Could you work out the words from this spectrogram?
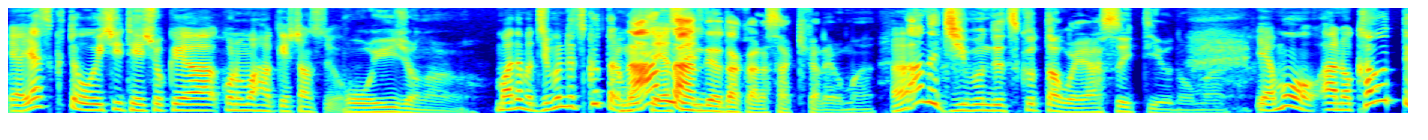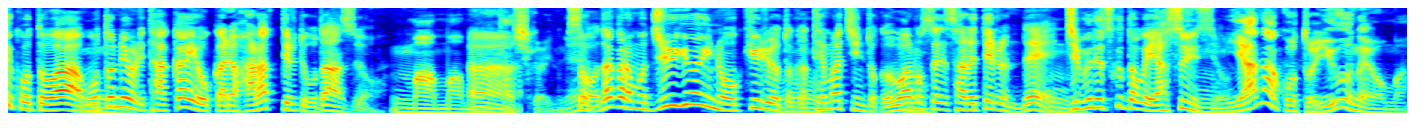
や安くて美味しい定食屋この前発見したんですよ。おーいいじゃない。まあでも自分で作ったらもっとなん安い。なんだよだからさっきからよお前。なんで自分で作った方が安いっていうのお前。いやもうあの買うってことは元値より高いお金を払ってるってことなんですよ、まあまあまあ、うん。確かにね。そうだからもう従業員のお給料とかうん。手間賃とか上乗せされてるんで、うん。自分で作った方が安いんですよ、うん。嫌なこと言うなよお前。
